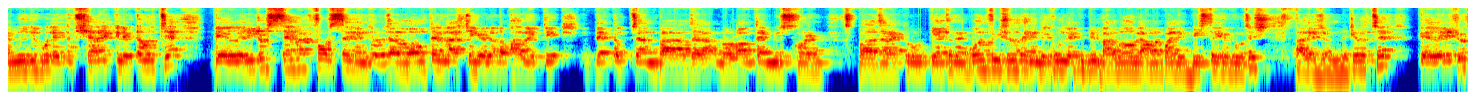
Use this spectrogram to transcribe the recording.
আমি যদি বলি একদম সেরা একটি ল্যাপটপ হচ্ছে Dell Vostro seven four seven যারা লং টাইম লাস্টিং এর জন্য ভালো একটি ল্যাপটপ চান বা যারা আপনার লং টাইম ইউজ করেন বা যারা একটু কনফিউশন থাকেন যে কোন ল্যাপটপটি ভালো হবে, আমার বাজেট বিশ থেকে পঁচিশ, তাদের জন্য। এটা হচ্ছে Dell Vostro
